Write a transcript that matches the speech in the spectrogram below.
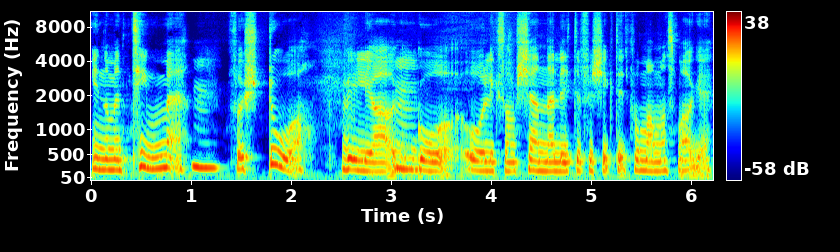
inom en timme, mm. först då vill jag mm. gå och liksom känna lite försiktigt på mammas mage.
